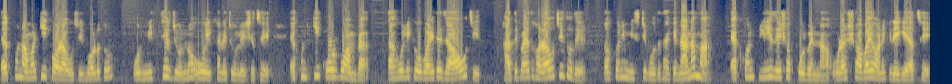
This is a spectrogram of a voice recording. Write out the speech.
এখন আমার কি করা উচিত, বলো তো? ওর মিথ্যের জন্য ও এখানে চলে এসেছে। এখন কি করব আমরা? তাহলে কি ও বাড়িতে যাওয়া উচিত? হাতে পায়ে ধরা উচিত ওদের? তখনই মিষ্টি বলতে থাকে, না না, মা এখন প্লিজ এসব করবেন না। ওরা সবাই অনেক রেগে আছে।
